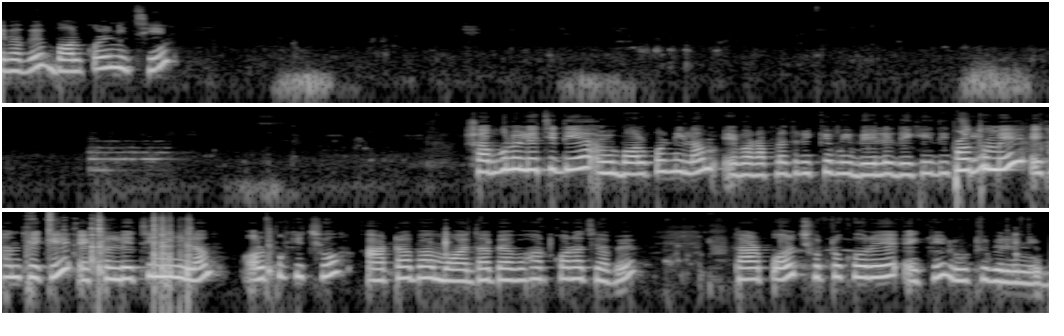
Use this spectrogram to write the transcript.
এভাবে বল করে নিচ্ছি। সবগুলো লেচি দিয়ে আমি বল করে নিলাম। এবার আপনাদেরকে আমি বেলে দেখিয়ে দিচ্ছি। প্রথমে এখান থেকে একটা লেচি নিয়ে নিলাম। অল্প কিছু আটা বা ময়দা ব্যবহার করা যাবে। তারপর ছোট করে একটি রুটি বেলে নিব।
